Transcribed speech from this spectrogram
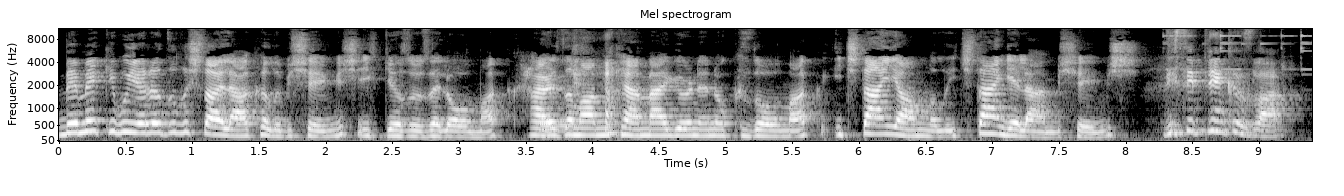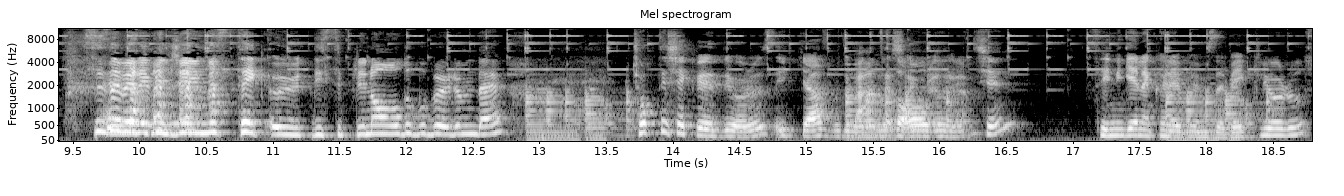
Demek ki bu yaratılışla alakalı bir şeymiş. İlk yaz özel olmak. Her Evet. zaman mükemmel görünen o kız olmak. içten yanmalı, içten gelen bir şeymiş. Disiplin kızlar. Size verebileceğimiz tek öğüt disiplin oldu bu bölümde. Çok teşekkür ediyoruz ilk yaz bu durumumuzda olduğun için. Seni gene kanepemize bekliyoruz.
